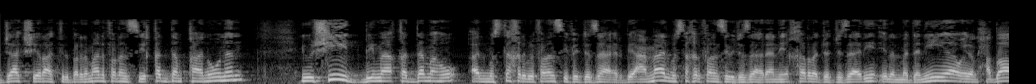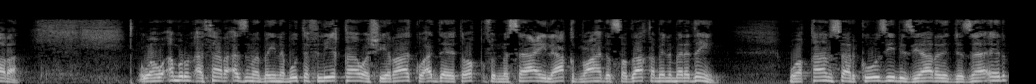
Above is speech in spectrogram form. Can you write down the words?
جاك شيراك في البرلمان الفرنسي قدم قانونا يشيد بما قدمه المستخرب الفرنسي في الجزائر بأعمال المستخرب الفرنسي في الجزائر يعني خرج الجزائريين إلى المدنية وإلى الحضارة. وهو أمر أثار أزمة بين بوتفليقة وشيراك وأدى إلى توقف المساعي لعقد معاهدة صداقة بين البلدين. وقام ساركوزي بزيارة للجزائر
